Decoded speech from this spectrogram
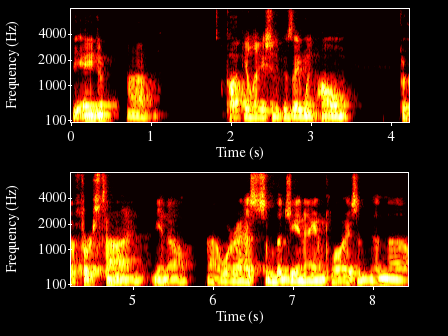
the agent um, population because they went home for the first time, you know, uh, whereas some of the G&A employees have been, uh,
